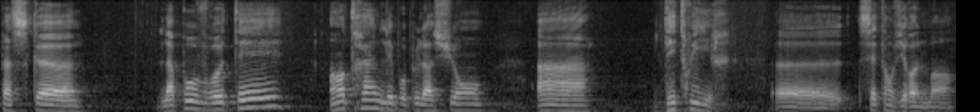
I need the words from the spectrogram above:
Parce que la pauvreté entraîne les populations à détruire euh, cet environnement,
